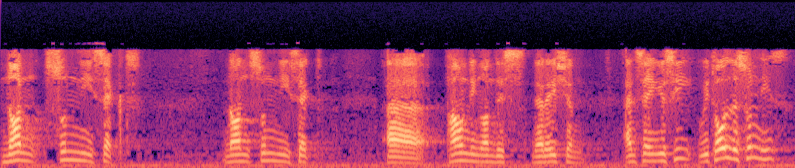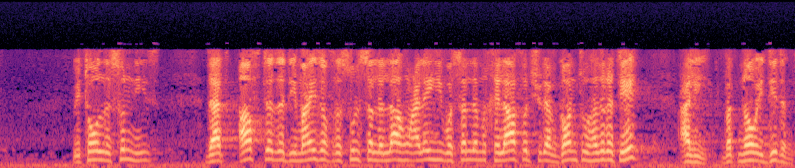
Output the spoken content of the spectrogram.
non-Sunni sect, non-Sunni sect, uh, pounding on this narration and saying, you see, we told the Sunnis, we told the Sunnis that after the demise of Rasul sallallahu alayhi wasallam, Khilafat should have gone to Hazrat Ali. But no, it didn't.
